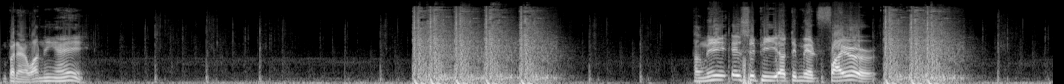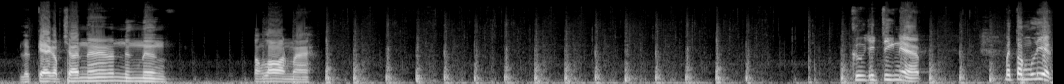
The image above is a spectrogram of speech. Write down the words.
มันไปไหนวะนี่ไง ทางนี้ SCP Ultimate Fire เหลือแกกับฉันนะหนึ่งหนึ่งต้องรอดมา คือจริงๆเนี่ย ไม่ต้องเรียก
